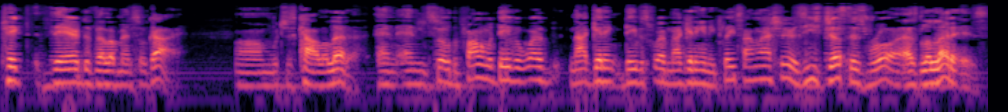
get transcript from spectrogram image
picked their developmental guy, um, which is Kyle Lauletta. And and so the problem with David Webb not getting Davis Webb not getting any playtime last year is he's just as raw as Lauletta is.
